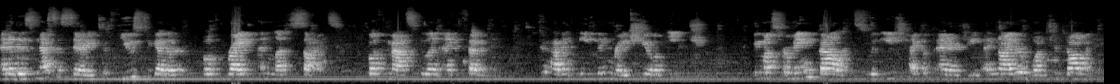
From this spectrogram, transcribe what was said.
and it is necessary to fuse together both right and left sides, both masculine and feminine, to have an even ratio of each. We must remain balanced with each type of energy, and neither one should dominate.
